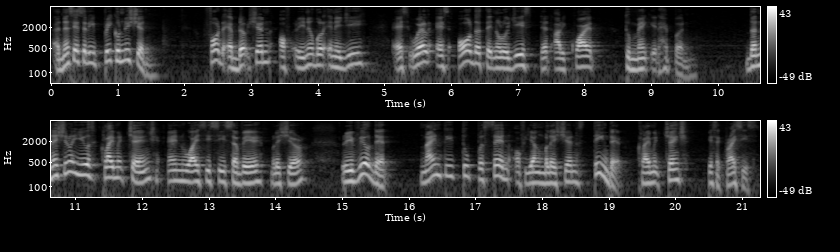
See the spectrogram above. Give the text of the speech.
a necessary precondition for the adoption of renewable energy as well as all the technologies that are required to make it happen. The National Youth Climate Change NYCC survey Malaysia revealed that 92% of young Malaysians think that climate change is a crisis.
